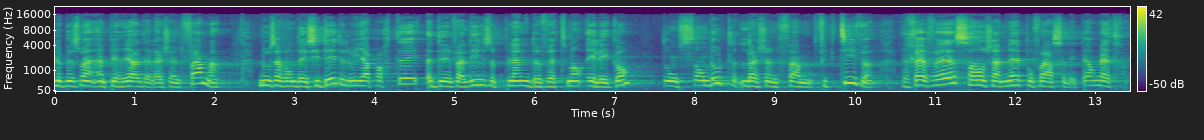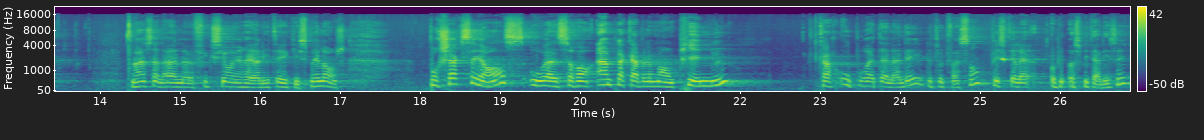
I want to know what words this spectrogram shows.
le besoin impérial de la jeune femme, nous avons décidé de lui apporter des valises pleines de vêtements élégants dont sans doute la jeune femme fictive rêvait sans jamais pouvoir se les permettre. Hein, c'est là la fiction et réalité qui se mélangent. Pour chaque séance où elle se rend implacablement pieds nus, car où pourrait-elle aller de toute façon, puisqu'elle est hospitalisée?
